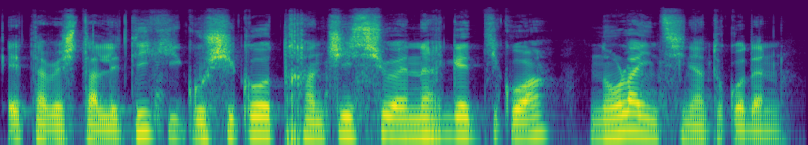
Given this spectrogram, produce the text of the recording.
Eta bestaletik ikusiko transizio energetikoa nola intzinatuko den.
